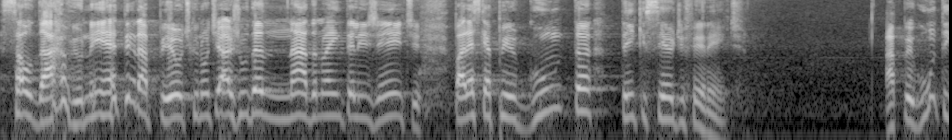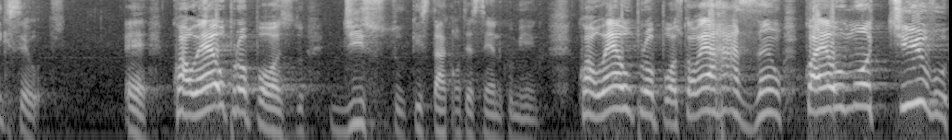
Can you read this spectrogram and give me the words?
saudável, nem é terapêutico, não te ajuda nada, não é inteligente. Parece que a pergunta tem que ser diferente. A pergunta tem que ser outra. É, qual é o propósito disto que está acontecendo comigo? Qual é o propósito? Qual é a razão? Qual é o motivo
